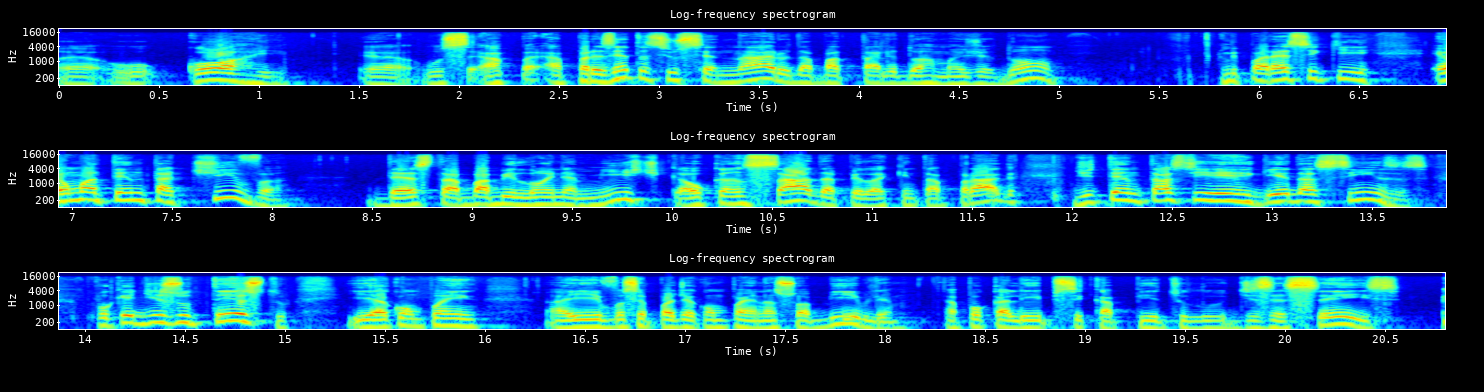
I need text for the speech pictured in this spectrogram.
é, ocorre, é, apresenta-se o cenário da batalha do Armagedon, me parece que é uma tentativa desta Babilônia mística, alcançada pela quinta praga, de tentar se erguer das cinzas. Porque diz o texto, e acompanhe, aí você pode acompanhar na sua Bíblia, Apocalipse capítulo 16,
